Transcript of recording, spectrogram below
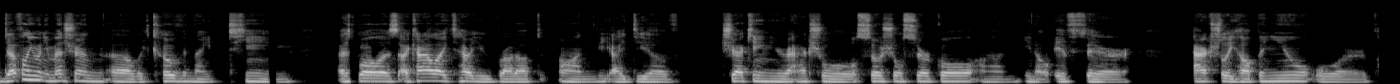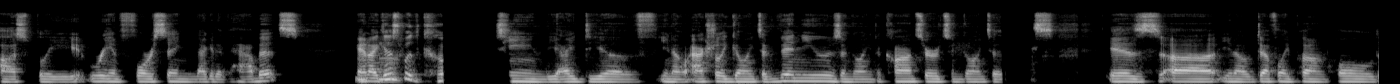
definitely when you mention uh, with COVID 19, as well as I kind of liked how you brought up on the idea of checking your actual social circle on, you know, if they're actually helping you or possibly reinforcing negative habits. And mm-hmm. I guess mm-hmm. with COVID 19, the idea of, you know, actually going to venues and going to concerts and going to is uh, you know definitely put on hold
